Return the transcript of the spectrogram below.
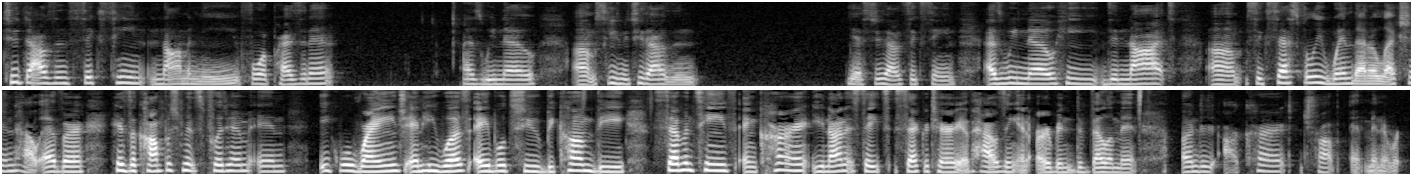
2016 nominee for president, as we know, um, excuse me, 2000, yes, 2016. As we know, he did not um, successfully win that election. However, his accomplishments put him in equal range, and he was able to become the 17th and current United States Secretary of Housing and Urban Development under our current Trump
